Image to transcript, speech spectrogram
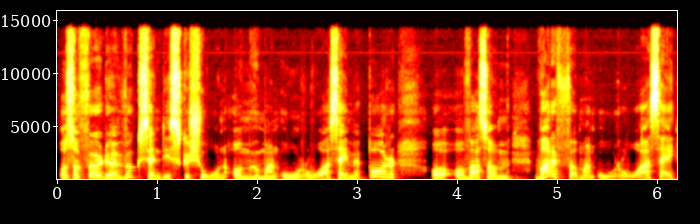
Och så för du en vuxen diskussion om hur man oroar sig med porr och, och vad som, varför man oroar sig.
